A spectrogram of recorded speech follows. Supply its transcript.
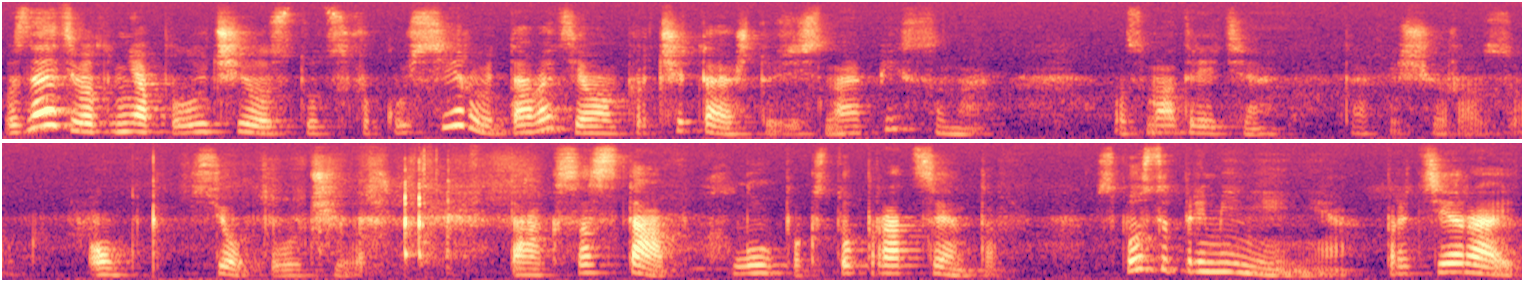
Вы знаете, вот у меня получилось тут сфокусировать. Давайте я вам прочитаю, что здесь написано. Вот смотрите. Так, еще разок. О, все получилось. Так, состав. Хлопок 100%. Способ применения. Протирайте,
